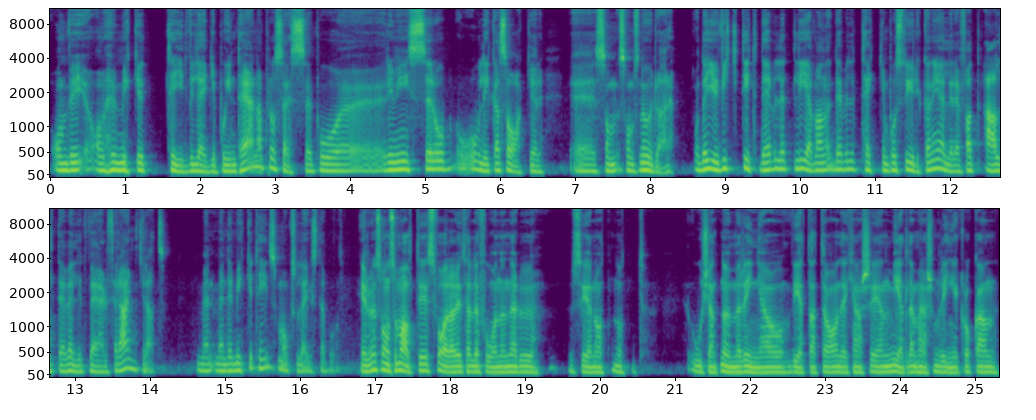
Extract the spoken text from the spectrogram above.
om, vi, om hur mycket tid vi lägger på interna processer, på eh, remisser och, och olika saker eh, som, som snurrar. Och det är ju viktigt. Det är väl ett, levande, det är väl ett tecken på styrkan i LRF att allt är väldigt väl förankrat. Men, men det är mycket tid som också läggs där på. Är du en sån som alltid svarar i telefonen när du, du ser något, något okänt nummer ringa och vet att ja, det kanske är en medlem här som ringer klockan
